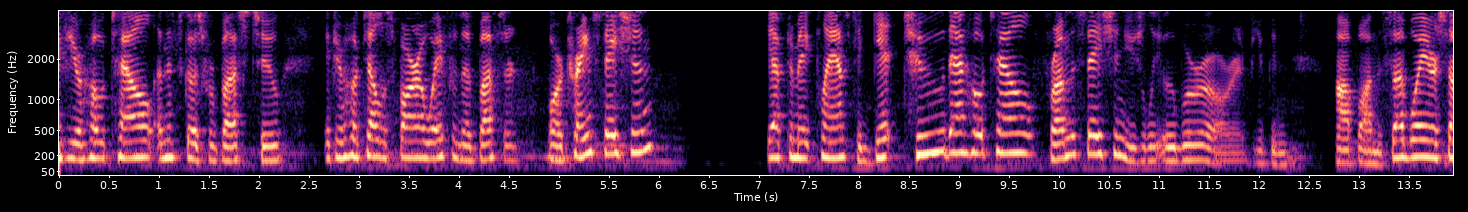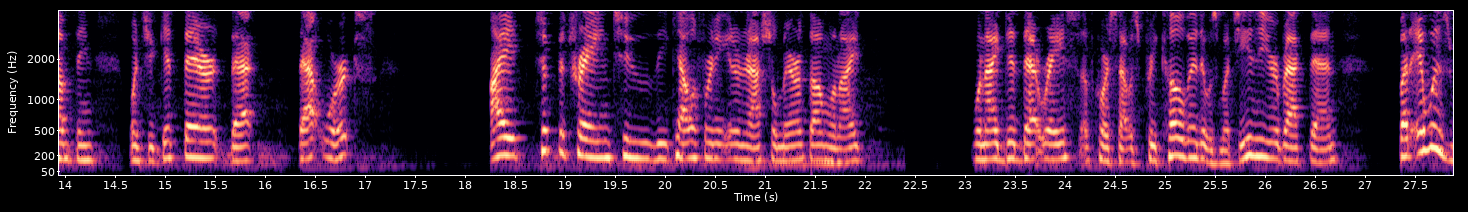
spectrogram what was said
If your hotel, and this goes for bus too, if your hotel is far away from the bus or, or train station, you have to make plans to get to that hotel from the station, usually Uber or if you can hop on the subway or something. Once you get there, that that works. I took the train to the California International Marathon when I when I did that race. Of course, that was pre-COVID. It was much easier back then, but it was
